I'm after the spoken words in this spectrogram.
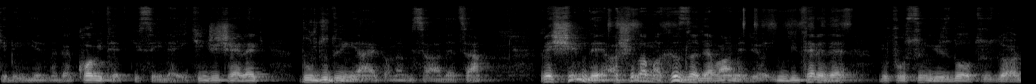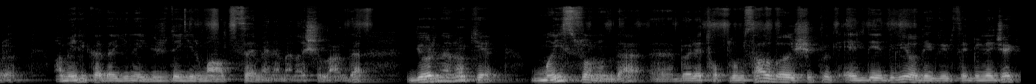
2020'de. Covid etkisiyle. ikinci çeyrek durdu dünya ekonomisi adeta. Ve şimdi aşılama hızla devam ediyor. İngiltere'de nüfusun %34'ü, Amerika'da yine %26'sı hemen hemen aşılandı. Görünen o ki Mayıs sonunda e, böyle toplumsal bağışıklık elde ediliyor dedirtebilecek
